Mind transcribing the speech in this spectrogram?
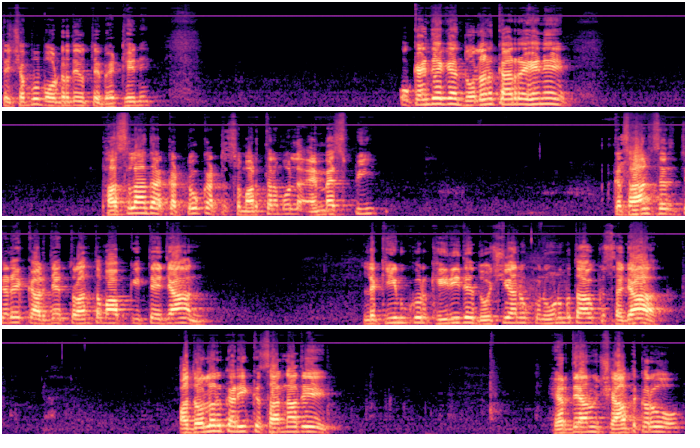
ਤੇ ਸ਼ੰਭੂ ਬਾਰਡਰ ਦੇ ਉੱਤੇ ਬੈਠੇ ਨੇ। ਉਹ ਕਹਿੰਦੇ ਕਿ ਅੰਦੋਲਨ ਕਰ ਰਹੇ ਨੇ। ਫਸਲਾਂ ਦਾ ਘੱਟੋ ਘੱਟ ਸਮਰਥਨ ਮੁੱਲ ਐਮਐਸਪੀ ਕਿਸਾਨ ਸਿਰ ਚੜੇ ਕਰਜ਼ੇ ਤੁਰੰਤ ਮਾਫ ਕੀਤੇ ਜਾਣ। ਲਕੀਮਪੁਰ ਖੀਰੀ ਦੇ ਦੋਸ਼ੀਆਂ ਨੂੰ ਕਾਨੂੰਨ ਮੁਤਾਬਕ ਸਜ਼ਾ। ਅੰਦੋਲਨਕਾਰੀ ਕਿਸਾਨਾਂ ਦੇ ਹਿਰਦਿਆਂ ਨੂੰ ਸ਼ਾਂਤ ਕਰੋ।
